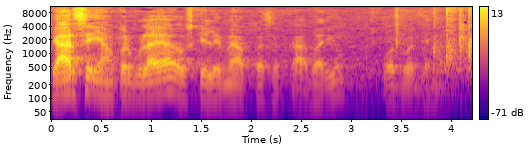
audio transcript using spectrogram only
प्यार से यहाँ पर बुलाया उसके लिए मैं आपका सबका आभारी हूँ। बहुत बहुत धन्यवाद।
